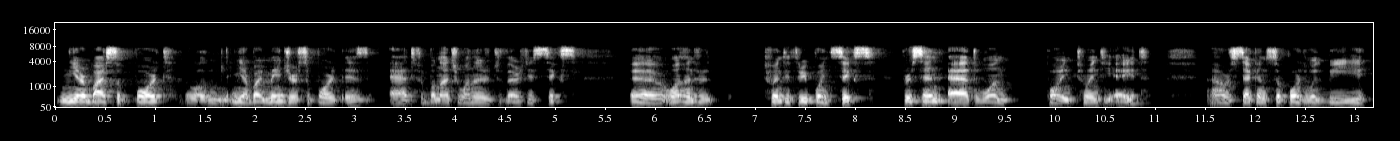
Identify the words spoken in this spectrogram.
nearby support, well, nearby major support is at Fibonacci 136, uh, 123.6% at 1.28. Our second support would be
